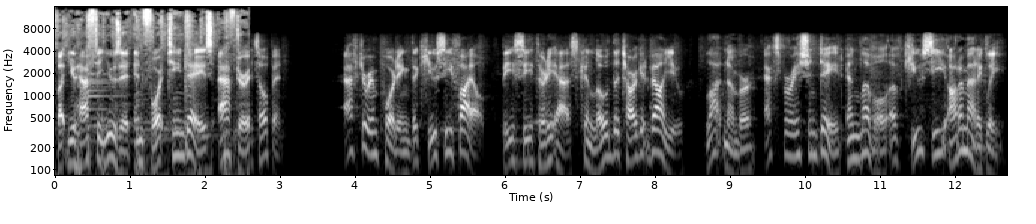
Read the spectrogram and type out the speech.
but you have to use it in 14 days after it's open. After importing the QC file, BC30S can load the target value, lot number, expiration date, and level of QC automatically.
